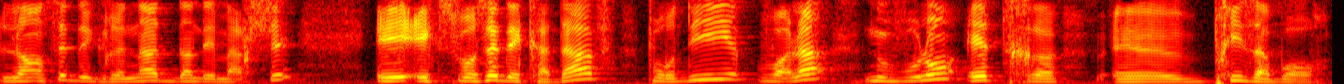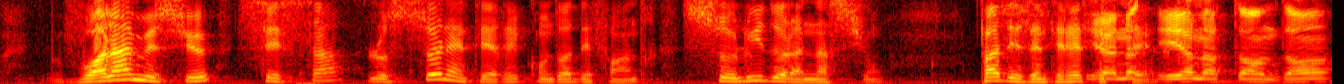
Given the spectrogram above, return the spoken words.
lancer des grenades dans des marchés et exposer des cadavres pour dire, voilà, nous voulons être euh, pris à bord. Voilà, monsieur, c'est ça le seul intérêt qu'on doit défendre, celui de la nation, pas des intérêts Et en, et en attendant,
